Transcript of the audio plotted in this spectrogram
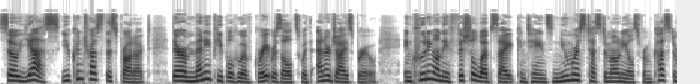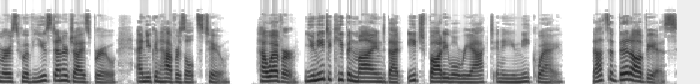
So yes, you can trust this product. There are many people who have great results with Energize Brew, including on the official website contains numerous testimonials from customers who have used Energize Brew, and you can have results too. However, you need to keep in mind that each body will react in a unique way. That's a bit obvious,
